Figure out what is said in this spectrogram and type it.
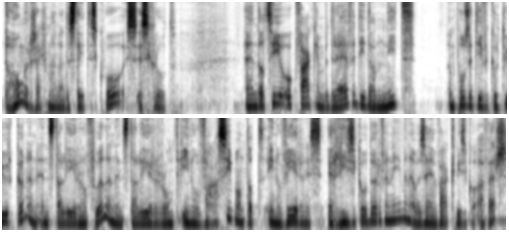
de honger zeg maar, naar de status quo is, is groot. En dat zie je ook vaak in bedrijven die dan niet een positieve cultuur kunnen installeren of willen installeren rond innovatie, want dat innoveren is risico durven nemen en we zijn vaak risicoavers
